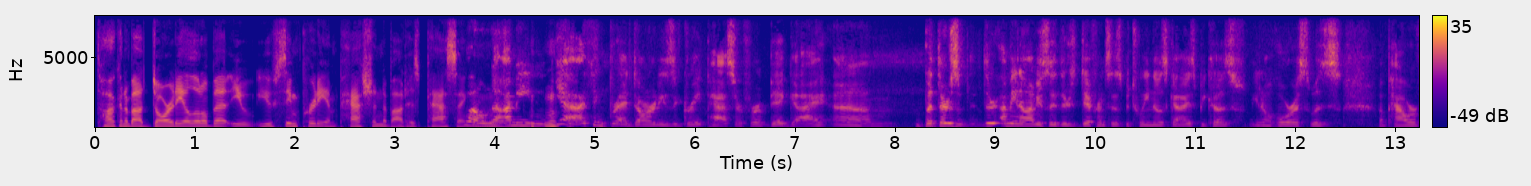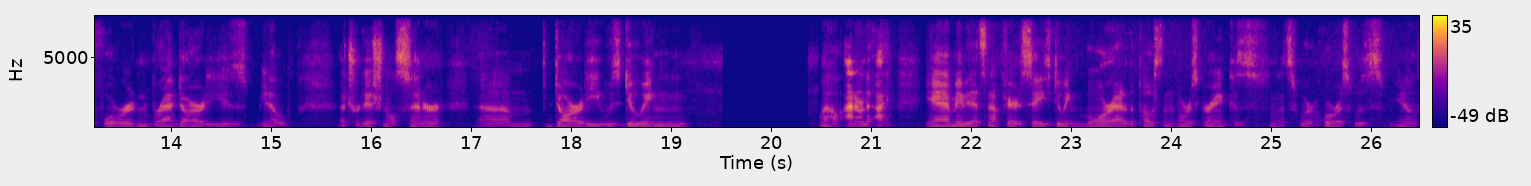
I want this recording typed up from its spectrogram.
talking about Daugherty a little bit? You you seem pretty impassioned about his passing. Well, no, I mean, yeah, I think Brad Daugherty is a great passer for a big guy. Um, but there's, there, I mean, obviously there's differences between those guys because you know Horace was a power forward and Brad Daugherty is you know a traditional center. Um, Daugherty was doing. Well, I don't know. I, yeah, maybe that's not fair to say he's doing more out of the post than Horace Grant because that's where Horace was, you know,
